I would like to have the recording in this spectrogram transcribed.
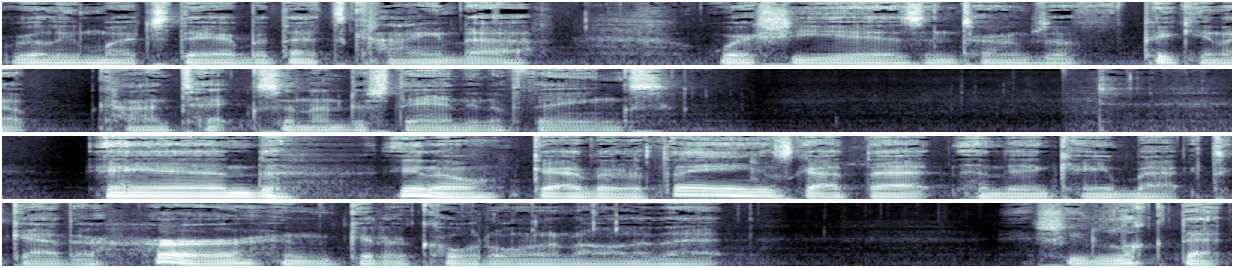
really much there, but that's kind of where she is in terms of picking up context and understanding of things. And, you know, gather the things, got that, and then came back to gather her and get her coat on and all of that. She looked at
